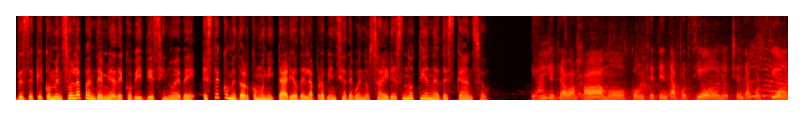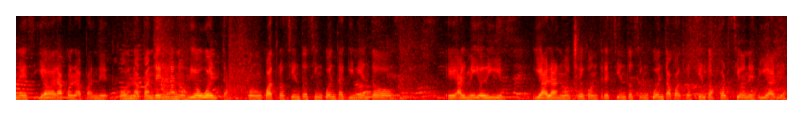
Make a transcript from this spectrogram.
Desde que comenzó la pandemia de COVID-19, este comedor comunitario de la provincia de Buenos Aires no tiene descanso. Antes trabajábamos con 70 porciones, 80 porciones y ahora con la, con la pandemia nos dio vuelta, con 450, 500 eh, al mediodía y a la noche con 350 a 400 porciones diarias.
